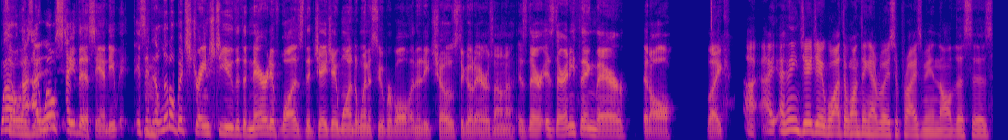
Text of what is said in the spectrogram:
Well, So I, I it- will say this, Andy. Is it Hmm. a little bit strange to you that the narrative was that JJ wanted to win a Super Bowl and that he chose to go to Arizona? Is there is there anything there at all? Like, I, I I think JJ Watt, the one thing that really surprised me in all this is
